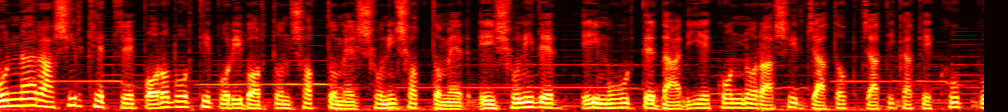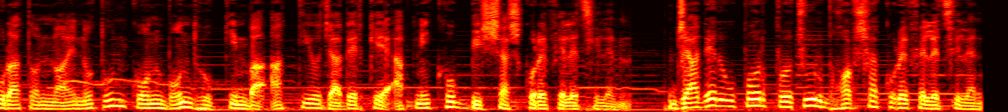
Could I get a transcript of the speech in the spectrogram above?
কন্যা রাশির ক্ষেত্রে পরবর্তী পরিবর্তন সপ্তমের শনি সপ্তমের এই শনিদেব এই মুহূর্তে দাঁড়িয়ে কন্যা রাশির জাতক জাতিকাকে খুব পুরাতন নয়, নতুন কোন বন্ধু কিংবা আত্মীয় যাদেরকে আপনি খুব বিশ্বাস করে ফেলেছিলেন, যাদের উপর প্রচুর ভরসা করে ফেলেছিলেন।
